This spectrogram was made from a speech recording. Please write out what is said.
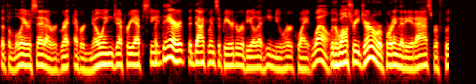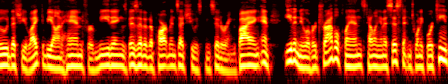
that the lawyer said, I regret ever knowing Jeffrey Epstein. But there, the documents appear to reveal that he knew her quite well. With the Wall Street Journal reporting that he had asked for food that she liked to be on hand for meetings, visited apartments that she was considering buying, and even knew of her travel plans, telling an assistant in 2014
